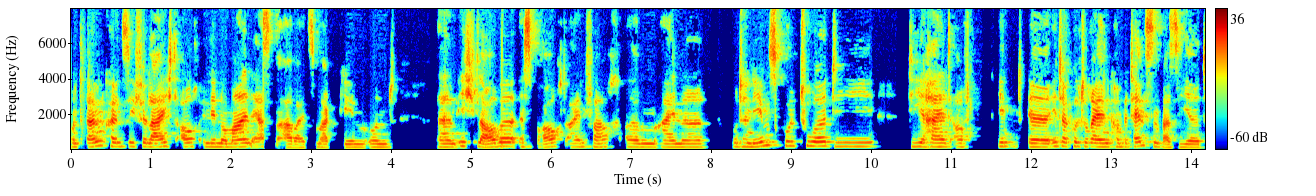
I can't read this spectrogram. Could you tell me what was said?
Und dann können sie vielleicht auch in den normalen ersten Arbeitsmarkt gehen. Und ähm, ich glaube, es braucht einfach ähm, eine Unternehmenskultur, die, die halt auf in, äh, interkulturellen Kompetenzen basiert,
